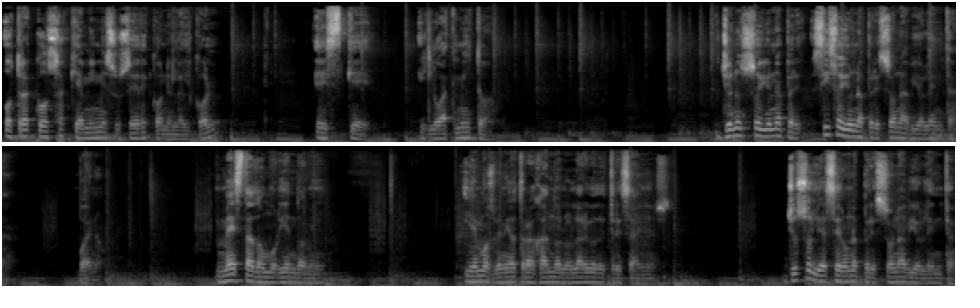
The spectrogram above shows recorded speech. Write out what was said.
Otra cosa que a mí me sucede con el alcohol es que, y lo admito, yo no soy una... sí soy una persona violenta. Bueno, me he estado muriendo a mí. Y hemos venido trabajando a lo largo de tres años. Yo solía ser una persona violenta.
